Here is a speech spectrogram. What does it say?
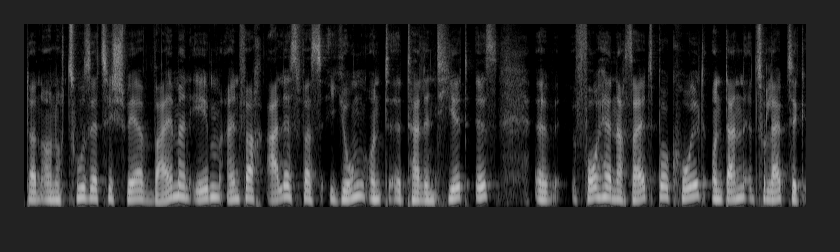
dann auch noch zusätzlich schwer, weil man eben einfach alles, was jung und äh, talentiert ist, äh, vorher nach Salzburg holt und dann zu Leipzig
